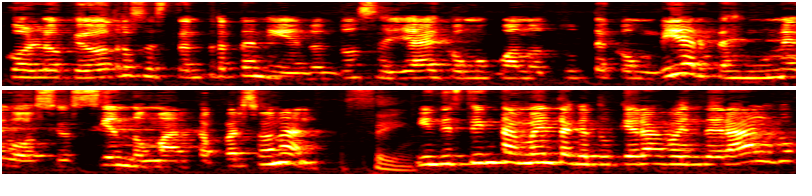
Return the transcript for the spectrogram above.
con lo que otros están entreteniendo, entonces ya es como cuando tú te conviertes en un negocio siendo marca personal. Indistintamente a que tú quieras vender algo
